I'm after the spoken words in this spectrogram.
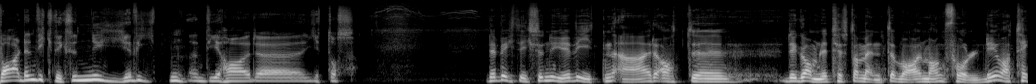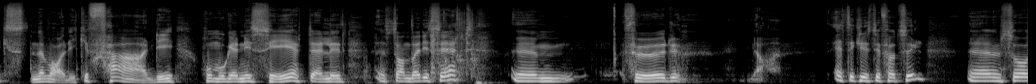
hva er den viktigste nye viten de har gitt oss? Det viktigste nye viten er at Det gamle testamentet var mangfoldig, og at tekstene var ikke ferdig homogenisert eller standardisert um, før ja, etter Kristi fødsel. Eh, så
